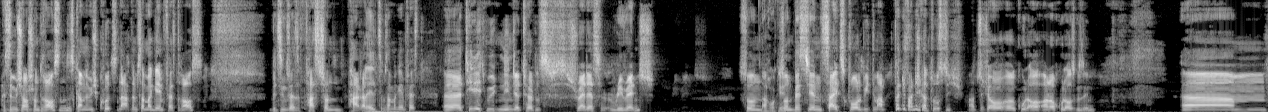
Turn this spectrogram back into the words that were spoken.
Es ist nämlich auch schon draußen, das kam nämlich kurz nach dem Summer Game Fest raus. Beziehungsweise fast schon parallel zum Summer Game Fest. Äh, Teenage Mutant Ninja Turtles Shredder's Revenge. So ein, Ach, okay. so ein bisschen Side-Scroll Beat'em Up. Fand, fand ich ganz lustig. Hat sich auch äh, cool, au- hat auch cool ausgesehen. Ähm,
